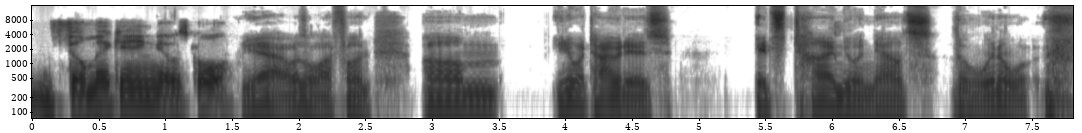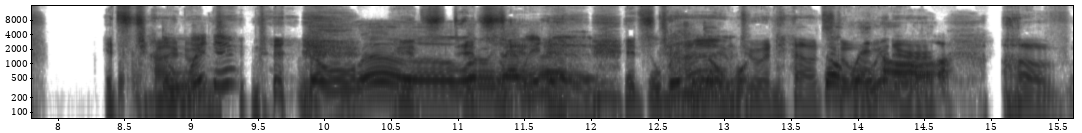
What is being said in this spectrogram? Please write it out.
filmmaking. It was cool. Yeah, it was a lot of fun. Um, you know what time it is? It's time to announce the winner. it's time to winner? The whoa, what are we talking winner. about? it's The time winner. to announce The the, winner winner. of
